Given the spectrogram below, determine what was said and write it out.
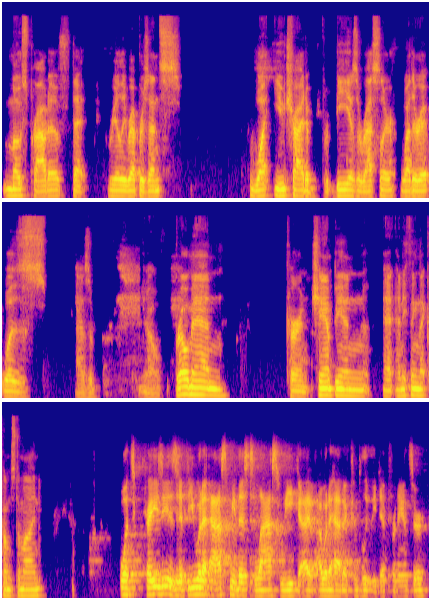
most proud of that really represents what you try to be as a wrestler, whether it was as a you know bro man, current champion, anything that comes to mind? what's crazy is if you would have asked me this last week, I, I would have had a completely different answer.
